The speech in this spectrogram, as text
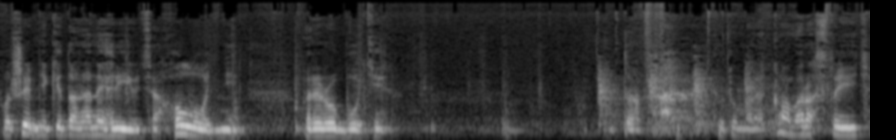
Подшипники навіть не гріються, холодні при роботі. Так, тут у мене камера стоїть.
